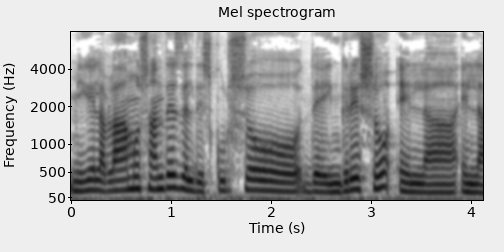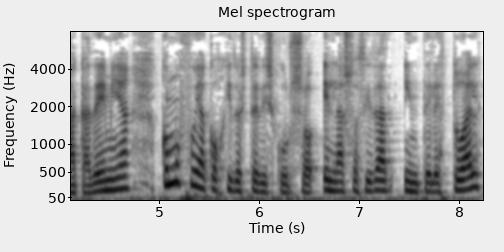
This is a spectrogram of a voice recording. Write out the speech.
Miguel, hablábamos antes del discurso de ingreso en la, en la academia. ¿Cómo fue acogido este discurso en la sociedad intelectual,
